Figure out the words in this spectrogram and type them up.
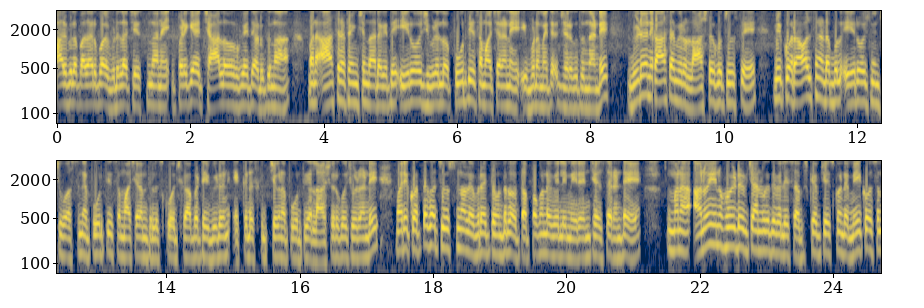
ఆరు వేల పదహారు రూపాయలు విడుదల చేస్తుందని ఇప్పటికే చాలా వరకు అయితే అడుగుతున్న మన ఆశ్రయ పెన్షన్దారులకైతే ఈ రోజు వీడియోలో పూర్తి సమాచారాన్ని ఇవ్వడం అయితే జరుగుతుందండి. వీడియోని కాస్త మీరు లాస్ట్ వరకు చూస్తే మీకు రావాల్సిన డబ్బులు ఏ రోజు నుంచి వస్తున్నాయి పూర్తి సమాచారం తెలుసుకోవచ్చు కాబట్టి వీడియోని ఎక్కడ స్కిప్ చేయకుండా పూర్తిగా లాస్ట్ వరకు చూడండి. మరి కొత్తగా చూస్తున్న వాళ్ళు ఎవరైతే ఉంటారో తప్పకుండా వెళ్ళి మీరు ఏం చేస్తారంటే మన అను ఇన్ఫోటివ్ ఛానల్కి అయితే వెళ్ళి సబ్స్క్రైబ్ చేసుకుంటే మీకోసం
